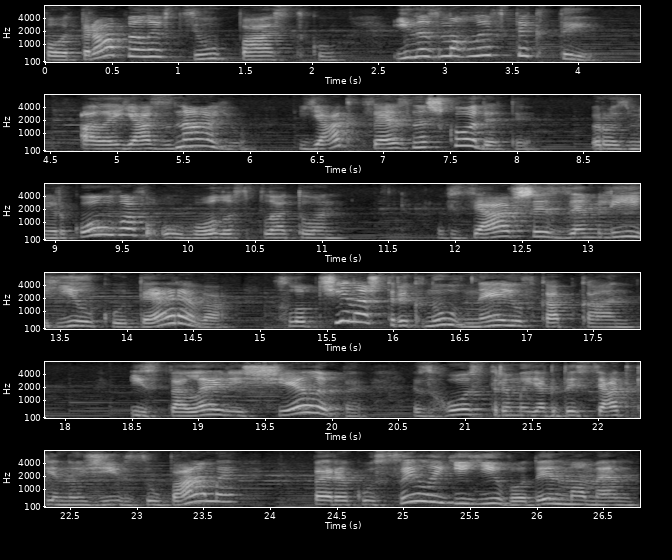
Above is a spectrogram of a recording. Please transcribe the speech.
потрапили в цю пастку і не змогли втекти. Але я знаю, як це знешкодити, розмірковував у голос Платон. Взявши з землі гілку дерева, хлопчина штрикнув нею в капкан, і сталеві щелепи з гострими, як десятки ножів, зубами перекусили її в один момент.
